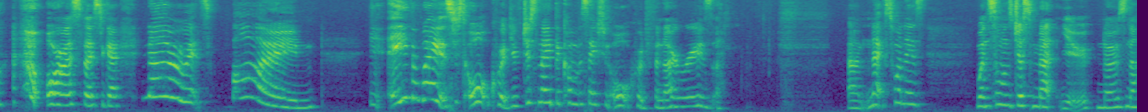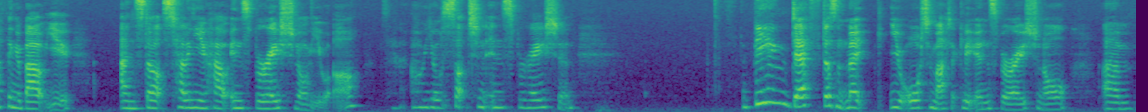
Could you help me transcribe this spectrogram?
or am I supposed to go, no, it's fine. Either way, it's just awkward. You've just made the conversation awkward for no reason. Um, next one is when someone's just met you, knows nothing about you, and starts telling you how inspirational you are. So, oh, you're such an inspiration. Being deaf doesn't make you automatically inspirational. Um,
